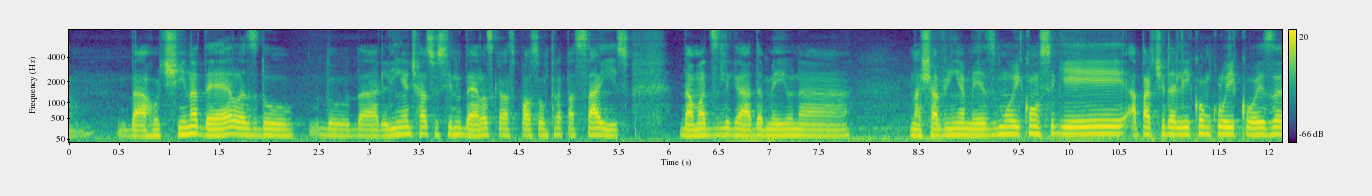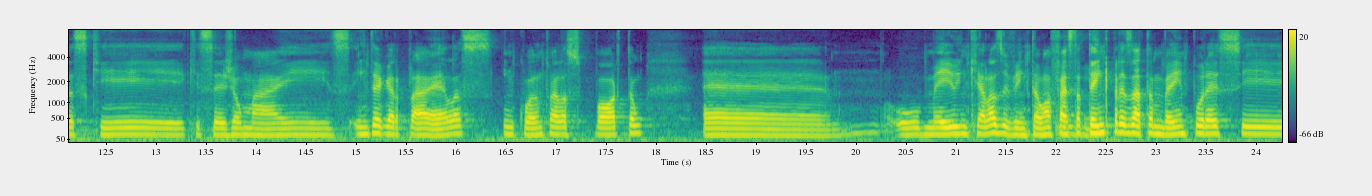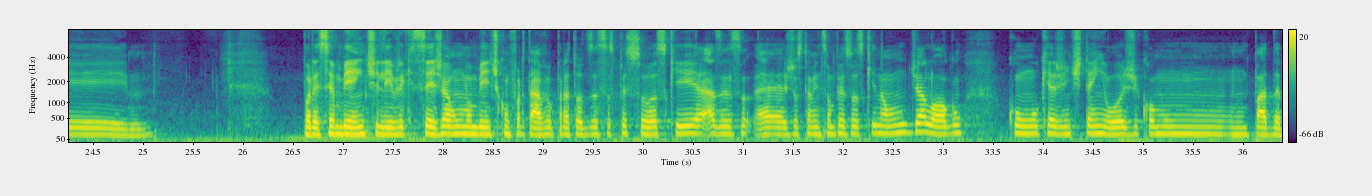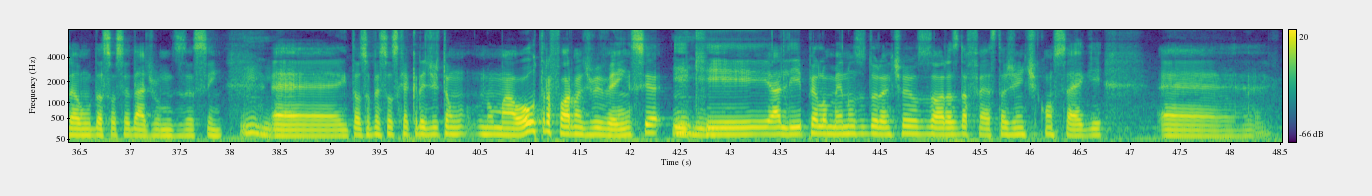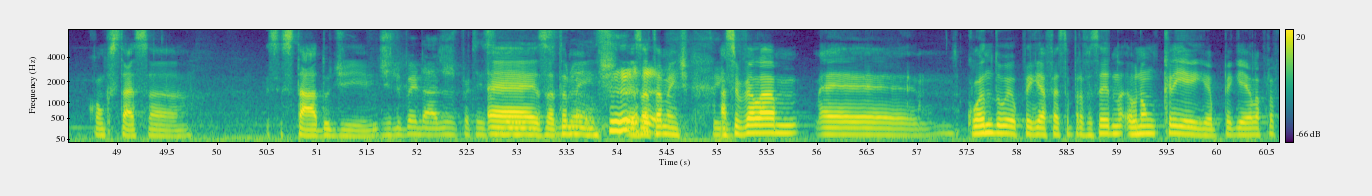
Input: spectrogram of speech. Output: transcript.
da rotina delas, do, do, da linha de raciocínio delas, que elas possam ultrapassar isso. Dar uma desligada meio na, na chavinha mesmo e conseguir, a partir dali, concluir coisas que, que sejam mais íntegras para elas, enquanto elas suportam é, o meio em que elas vivem. Então a festa uhum. tem que prezar também por esse por esse ambiente livre que seja um ambiente confortável para todas essas pessoas que às vezes é, justamente são pessoas que não dialogam com o que a gente tem hoje como um, um padrão da sociedade, vamos dizer assim. Uhum. É, então são pessoas que acreditam numa outra forma de vivência uhum. e que ali, pelo menos durante as horas da festa, a gente consegue é, conquistar essa esse estado de de liberdade de pertencer é exatamente exatamente. A Silvia ela é, quando eu peguei a festa para fazer eu não criei eu peguei ela pra,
